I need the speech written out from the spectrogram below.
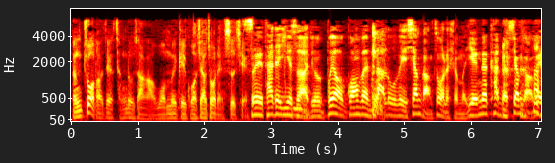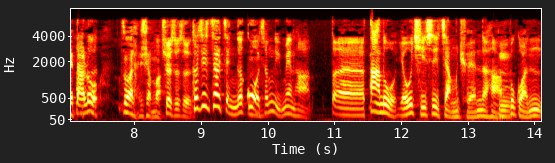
能做到这个程度上啊，我们给国家做点事情。所以他这意思啊，就不要光问大陆为香港做了什么，也应该看到香港为大陆做了什么。确实是。可是，在整个过程里面哈。呃，大陆尤其是掌权的哈，不管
